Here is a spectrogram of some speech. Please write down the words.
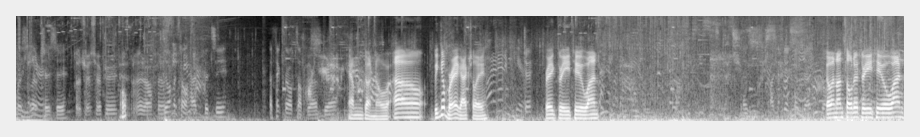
Push you up later. Tracer. Eh? Put a tracer up here. Oh. Right off Do you want to call hard Fitzy? I think they're all top left, yeah. Yeah, I'm going nowhere. Oh, uh, we can go Brig actually. Got an enemy here. Okay. Brig, three, two, one. Going on soldier, three, two, one.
